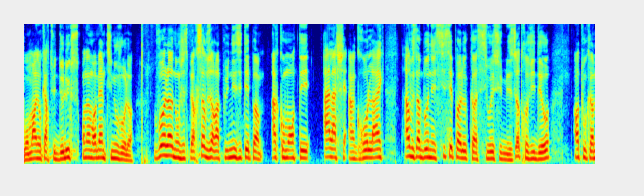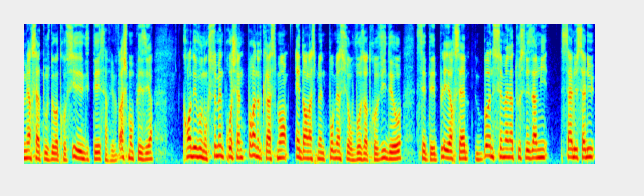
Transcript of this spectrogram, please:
Bon, Mario Kart 8 Deluxe, on aimerait bien un petit nouveau là. Voilà, donc j'espère que ça vous aura plu. N'hésitez pas à commenter, à lâcher un gros like, à vous abonner si ce n'est pas le cas, si vous voulez suivre mes autres vidéos. En tout cas, merci à tous de votre fidélité, ça fait vachement plaisir. Rendez-vous donc semaine prochaine pour un autre classement et dans la semaine pour bien sûr vos autres vidéos. C'était Player Seb. Bonne semaine à tous les amis. Salut, salut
